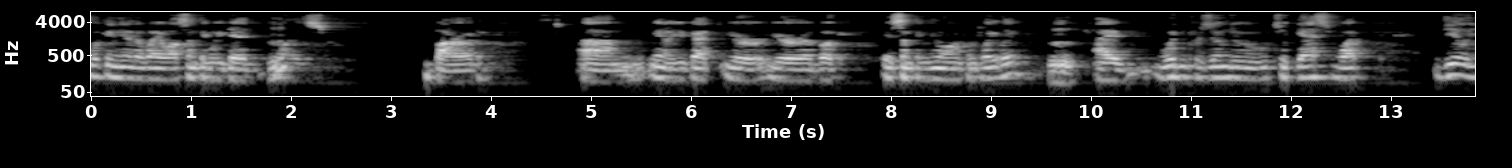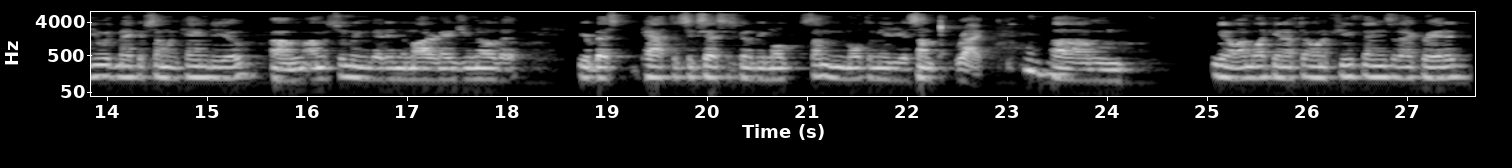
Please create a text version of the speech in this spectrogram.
looking the other way while something we did Mhm. was borrowed. Um, you know, you've got your your book is something you own completely. Mhm. I wouldn't presume to to guess what deal you would make if someone came to you. Um, I'm assuming that in the modern age, you know that your best path to success is going to be mul- some multimedia something. Right. Mhm. Um, you know, I'm lucky enough to own a few things that I created,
